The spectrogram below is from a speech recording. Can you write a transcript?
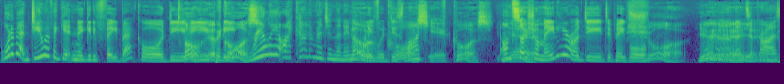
What about? Do you ever get negative feedback, or do you? Oh, are you of pretty? course. Really, I can't imagine that anybody of would course, dislike you Of course. on Yeah. social media, or do you, do people? Sure. Yeah, Ah, yeah, that yeah. surprises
